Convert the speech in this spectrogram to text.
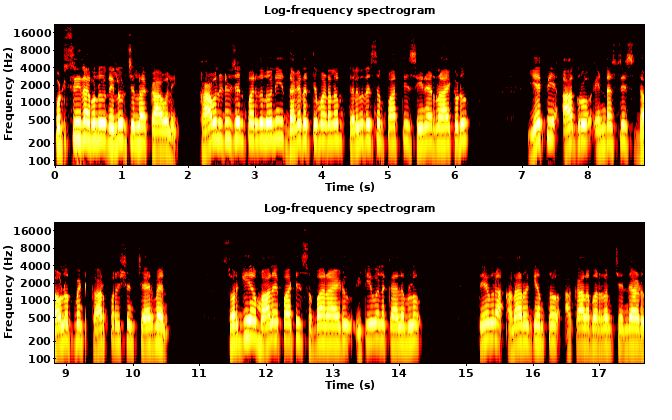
పొట్టి శ్రీరాములు నెల్లూరు జిల్లా కావలి. కావలి డివిజన్ పరిధిలోని దగదత్తి మండలం తెలుగుదేశం పార్టీ సీనియర్ నాయకుడు AP agro industries development corporation chairman స్వర్గీయ మాలేపాటి సుబ్బానాయుడు ఇటీవల కాలంలో తీవ్ర అనారోగ్యంతో అకాల మరణం చెందాడు.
